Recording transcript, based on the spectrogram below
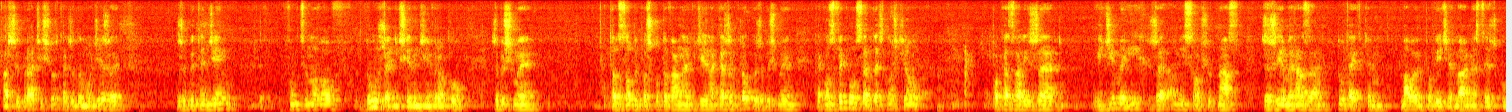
starszych braci, sióstr, także do młodzieży, żeby ten dzień funkcjonował dłużej niż jeden dzień w roku, żebyśmy te osoby poszkodowane widzieli na każdym kroku, żebyśmy taką zwykłą serdecznością pokazali, że widzimy ich, że oni są wśród nas, że żyjemy razem tutaj w tym małym powiecie, w małym miasteczku.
